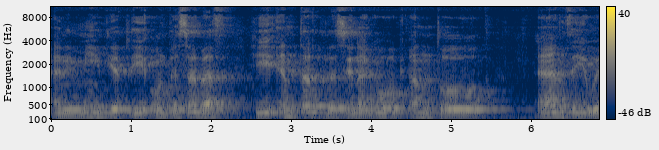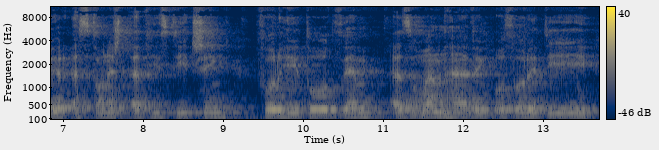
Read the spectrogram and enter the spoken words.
and immediately on the Sabbath he entered the synagogue and taught. And they were astonished at his teaching, for he taught them as one having authority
